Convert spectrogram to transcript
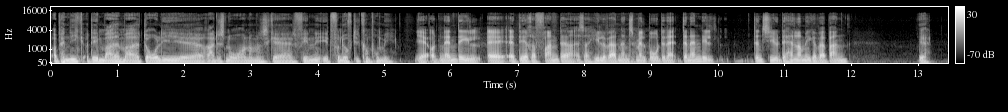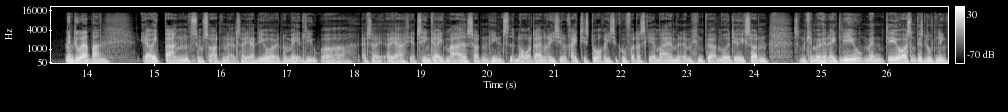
og panik, og det er meget, meget dårlige øh, rettesnore, når man skal finde et fornuftigt kompromis. Ja, og den anden del af, af det refreng der, altså hele verden er en smal bro, den, er, den anden del, den siger jo, det handler om ikke at være bange. Ja. Men du er bange. Jeg er jo ikke bange som sådan, altså jeg lever jo et normalt liv, og, altså, og jeg, jeg tænker ikke meget sådan hele tiden over, at der er en risiko, rigtig stor risiko for, at der sker mig med mine børn måde. Det er jo ikke sådan, sådan kan man jo heller ikke leve, men det er jo også en beslutning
